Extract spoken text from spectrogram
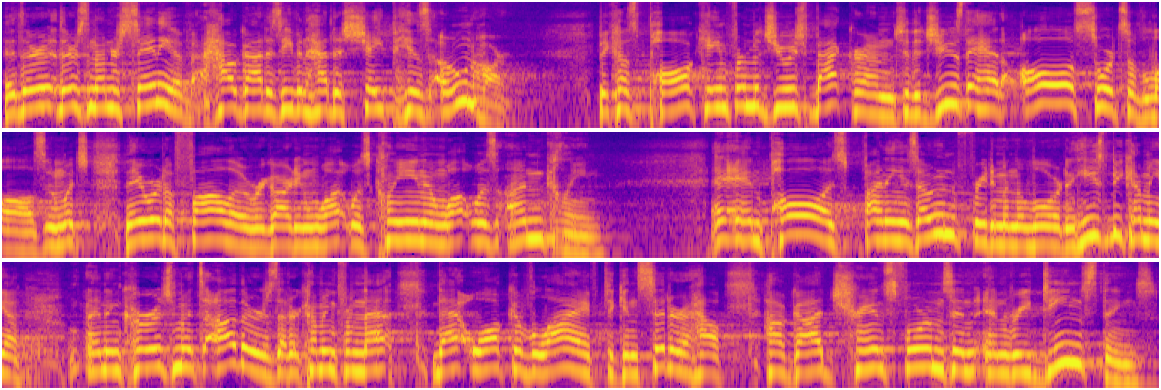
there, there's an understanding of how God has even had to shape his own heart. Because Paul came from a Jewish background, and to the Jews, they had all sorts of laws in which they were to follow regarding what was clean and what was unclean. And Paul is finding his own freedom in the Lord, and he's becoming a, an encouragement to others that are coming from that, that walk of life to consider how, how God transforms and, and redeems things.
